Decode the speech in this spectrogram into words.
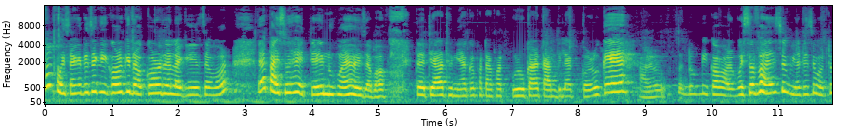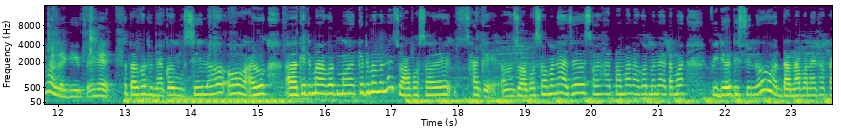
পইচাখিনি যে কি কৰোঁ কি নকৰোঁ যে লাগি আছে মোৰ। এই পাইছোঁহে এতিয়াই নোহোৱাই হৈ যাব। তো এতিয়া ধুনীয়াকৈ ফটাফট উৰুকাৰ কামবিলাক কৰোঁগৈ আৰু একদম কি ক'ম আৰু পইচা পাই আছোঁ বিয়া দিছোঁ মনটো ভাল লাগি আছে হে। চোতালখন ধুনীয়াকৈ মুচি লওঁ। অঁ আৰু কেইদিনমান আগত মই কেইদিনমান মানে যোৱা বছৰে চাগে যোৱা বছৰ মানে আজি ছয় সাত মাহমান আগত মানে এটা মই ভিডিঅ' দিছিলোঁ দানা বনাই থকা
